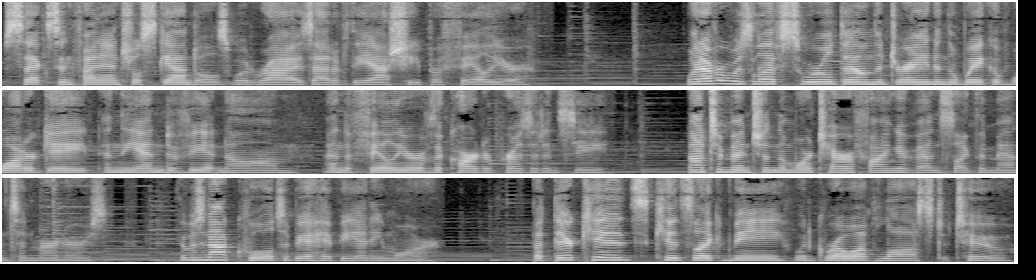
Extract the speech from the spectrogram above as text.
Sex and financial scandals would rise out of the ash heap of failure. Whatever was left swirled down the drain in the wake of Watergate and the end of Vietnam and the failure of the Carter presidency not to mention the more terrifying events like the Manson murders. It was not cool to be a hippie anymore. But their kids, kids like me, would grow up lost too.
